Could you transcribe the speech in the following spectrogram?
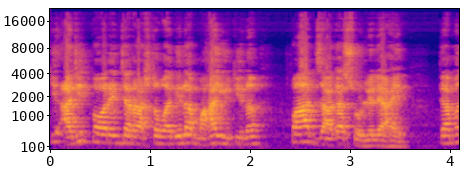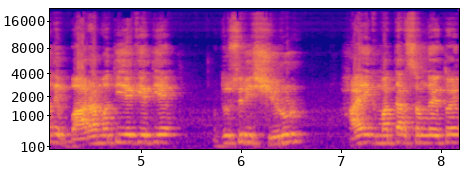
की अजित पवार यांच्या राष्ट्रवादीला महायुतीनं पाच जागा सोडलेल्या आहेत. त्यामध्ये बारामती एक येते दुसरी शिरूर हा एक मतदारसंघ येतोय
